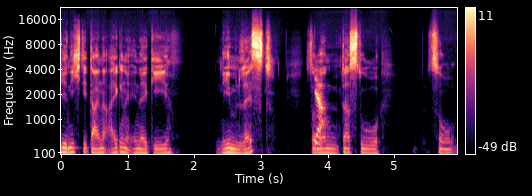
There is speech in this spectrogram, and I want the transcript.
dir nicht die, deine eigene Energie nehmen lässt, ja, sondern dass du so,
